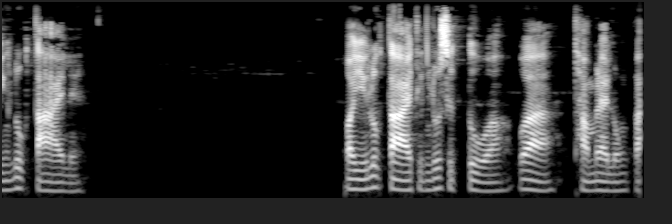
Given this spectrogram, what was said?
ยิงลูกตายเลย พอยิงลูกตายถึงรู้สึกตัวว่าทำอะไรลงไป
